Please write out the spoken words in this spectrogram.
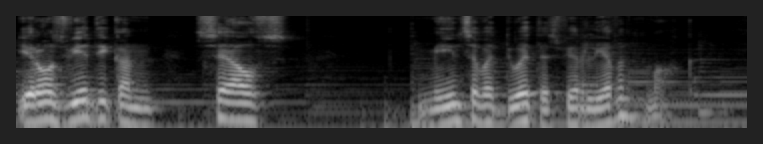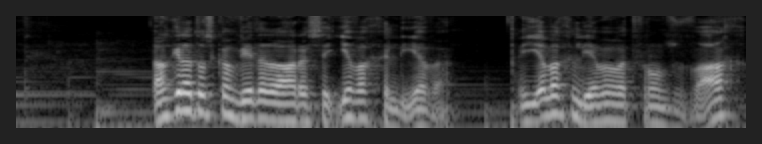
Here, ons weet U kan selfs mense wat dood is weer lewend maak. Dankie dat ons kan weet dat daar is 'n ewige lewe. 'n Ewige lewe wat vir ons wag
